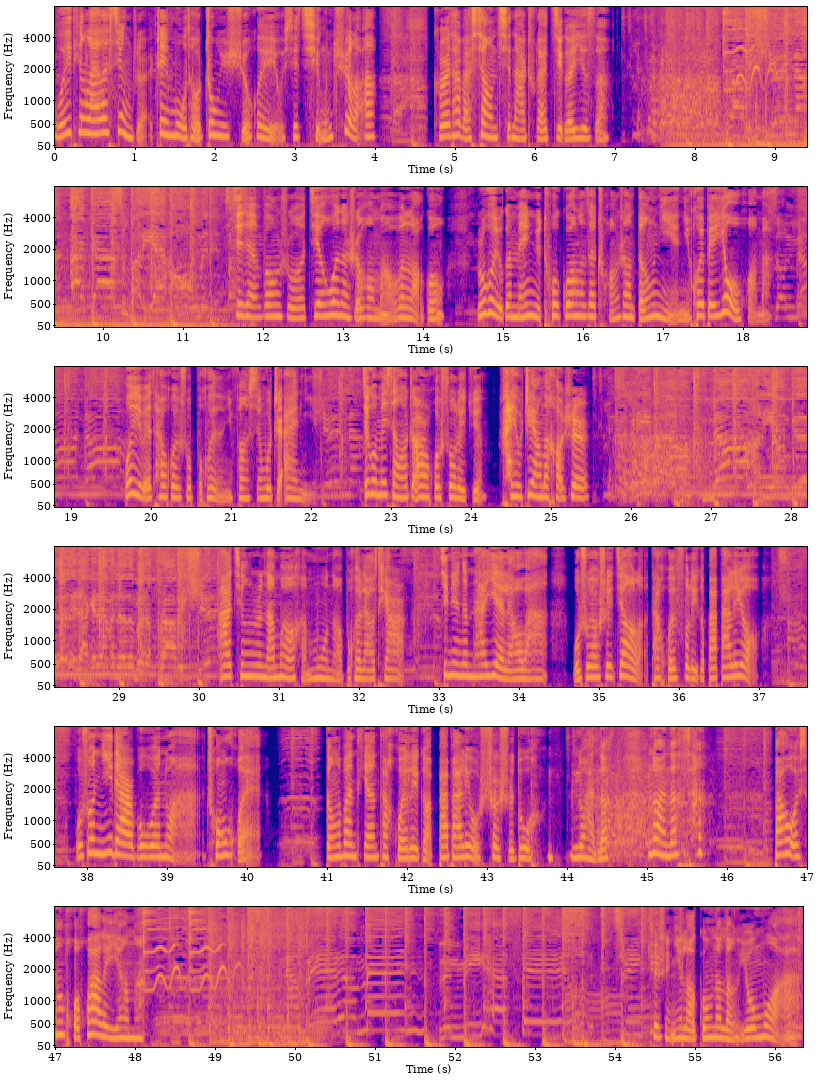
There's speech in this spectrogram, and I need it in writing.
我一听来了兴致，这木头终于学会有些情趣了啊！可是他把象棋拿出来，几个意思？谢剑锋说：“结婚的时候嘛，问老公，如果有个美女脱光了在床上等你，你会被诱惑吗？”我以为他会说不会的，你放心，我只爱你。结果没想到这二货说了一句：“还有这样的好事儿。”阿青是男朋友很木讷，不会聊天儿。今天跟他夜聊完，我说要睡觉了，他回复了一个八八六。我说你一点也不温暖，重回。等了半天，他回了一个八八六摄氏度，暖的，暖的，他把我像火化了一样呢。这是你老公的冷幽默啊！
